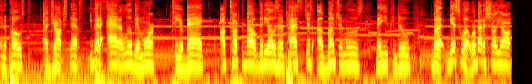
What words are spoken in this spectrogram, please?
in the post, a drop step. You got to add a little bit more to your bag. I've talked about videos in the past, just a bunch of moves that you can do. But guess what? We're about to show y'all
